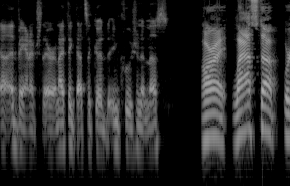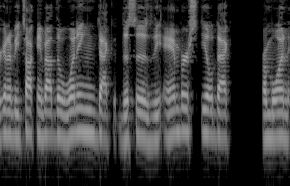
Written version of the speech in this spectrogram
uh, advantage there. And I think that's a good inclusion in this. All right. Last up, we're going to be talking about the winning deck. This is the Amber Steel deck from one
